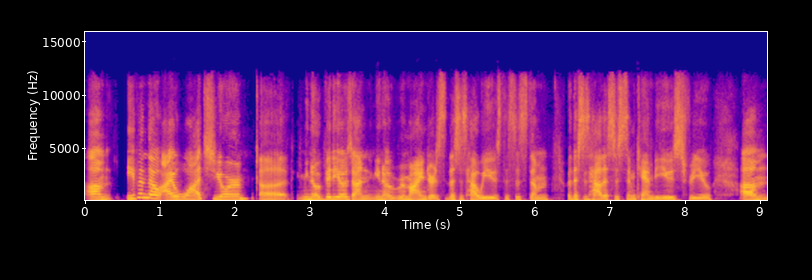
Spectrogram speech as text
um, even though I watch your, uh, you know, videos on, you know, reminders, this is how we use the system, or this is how the system can be used for you. Um,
